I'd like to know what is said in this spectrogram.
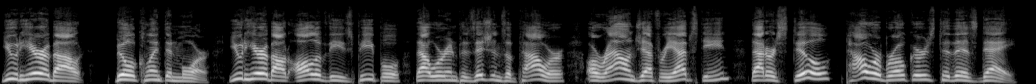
You'd hear about Bill Clinton more. You'd hear about all of these people that were in positions of power around Jeffrey Epstein that are still power brokers to this day.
